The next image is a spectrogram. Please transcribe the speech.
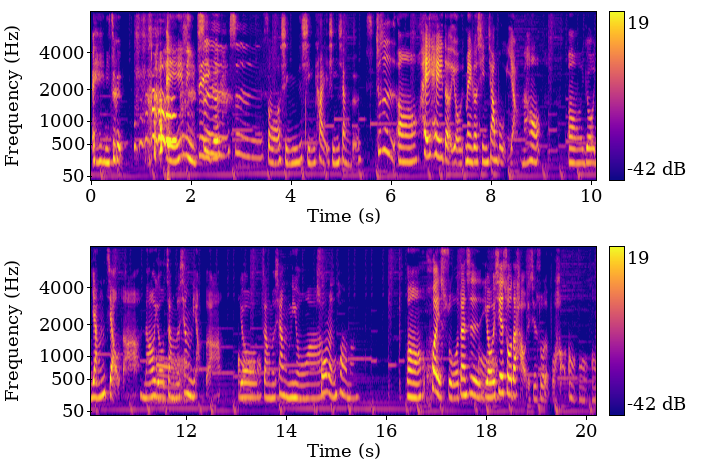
哎，你这个，哎，你这个是什么形形态形象的？就是嗯，黑黑的，有每个形象不一样，然后嗯，有羊角的啊，然后有长得像鸟的啊，有长得像牛啊。说人话吗？嗯，会说，但是有一些说的好，有一些说的不好。哦哦哦，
